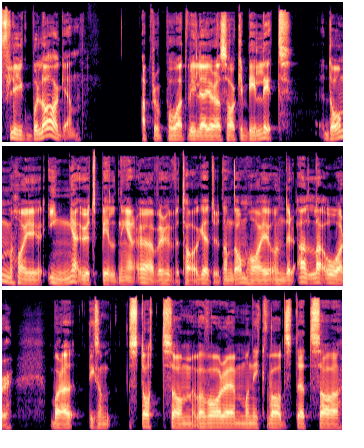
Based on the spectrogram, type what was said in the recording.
flygbolagen, apropå att vilja göra saker billigt, de har ju inga utbildningar överhuvudtaget utan de har ju under alla år bara liksom stått som, vad var det Monique Wadstedt sa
